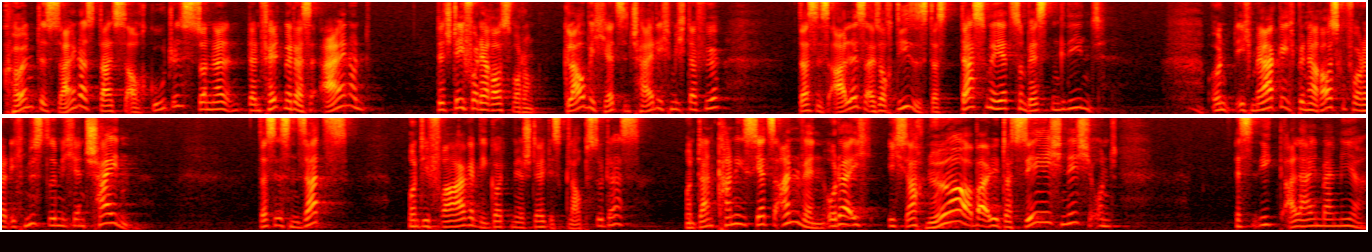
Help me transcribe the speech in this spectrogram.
könnte es sein, dass das auch gut ist, sondern dann fällt mir das ein und dann stehe ich vor der Herausforderung. Glaube ich jetzt, entscheide ich mich dafür, das ist alles, also auch dieses, dass das mir jetzt zum Besten gedient. Und ich merke, ich bin herausgefordert, ich müsste mich entscheiden. Das ist ein Satz. Und die Frage, die Gott mir stellt, ist, glaubst du das? Und dann kann ich es jetzt anwenden. Oder ich, ich sage, nö, aber das sehe ich nicht und es liegt allein bei mir,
